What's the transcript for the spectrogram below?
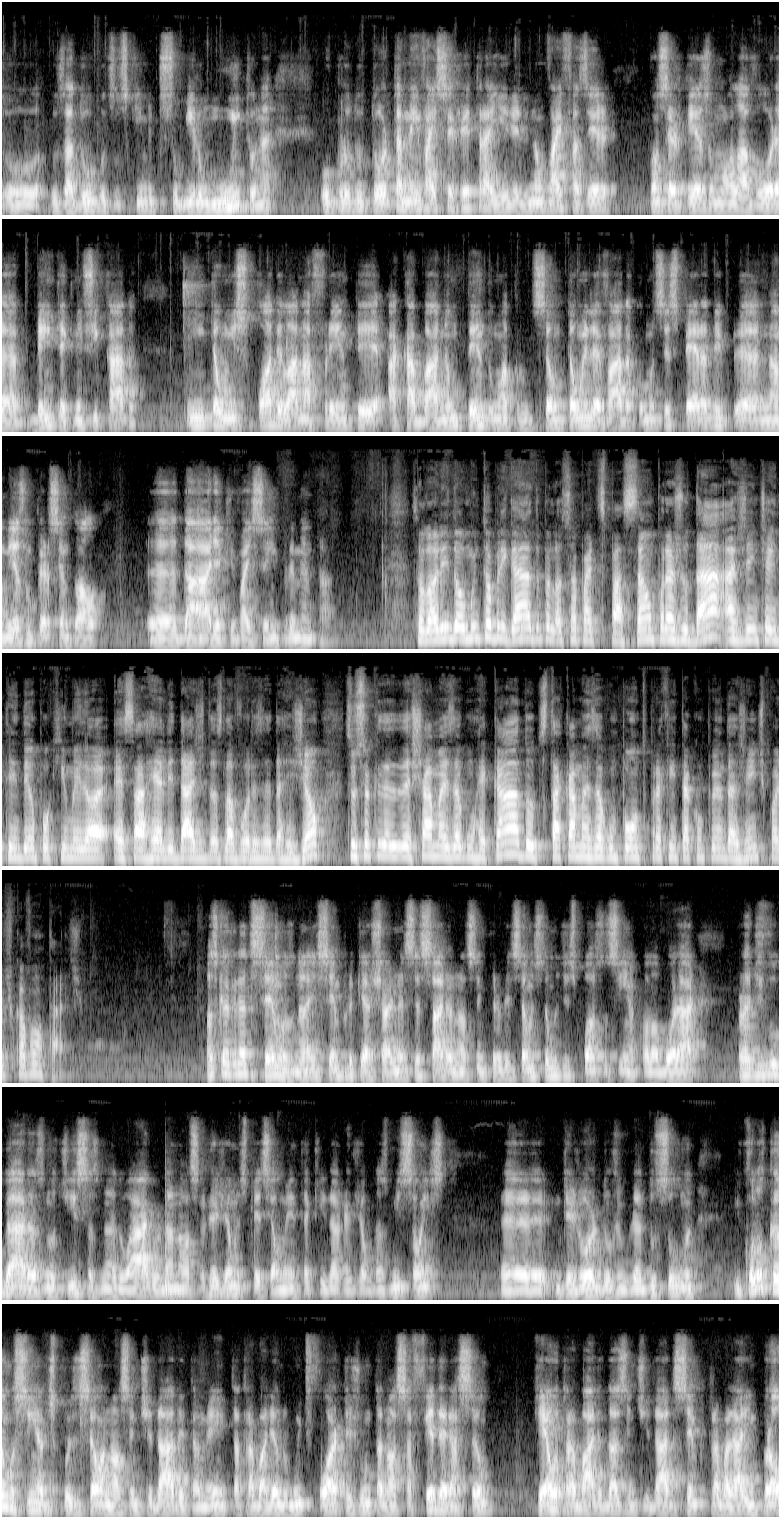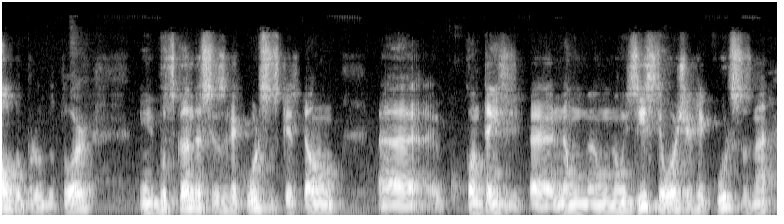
os adubos, os químicos subiram muito, né? O produtor também vai se retrair, ele não vai fazer, com certeza, uma lavoura bem tecnificada, então isso pode lá na frente acabar não tendo uma produção tão elevada como se espera de, eh, na mesmo percentual eh, da área que vai ser implementada. Seu Laurindo, muito obrigado pela sua participação, por ajudar a gente a entender um pouquinho melhor essa realidade das lavouras da região. Se o senhor quiser deixar mais algum recado ou destacar mais algum ponto para quem está acompanhando a gente, pode ficar à vontade. Nós que agradecemos, né? E sempre que achar necessário a nossa intervenção, estamos dispostos sim a colaborar para divulgar as notícias né, do agro da nossa região, especialmente aqui da região das Missões, eh, interior do Rio Grande do Sul, né? E colocamos, sim, à disposição a nossa entidade também, está trabalhando muito forte junto à nossa federação, que é o trabalho das entidades, sempre trabalhar em prol do produtor, buscando esses recursos que estão. Uh, contém, uh, não, não, não existe hoje recursos né,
